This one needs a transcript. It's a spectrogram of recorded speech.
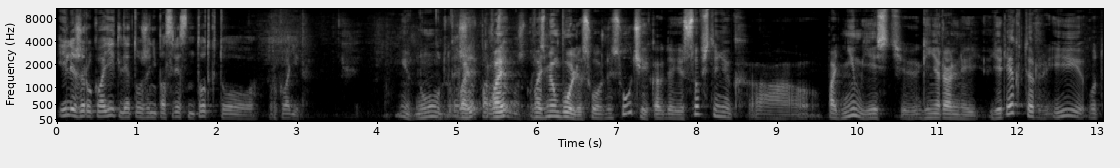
Или же руководитель это уже непосредственно тот, кто руководит. Нет, ну, Ну, конечно, во- во- возьмем более сложный случай, когда есть собственник, а под ним есть генеральный директор. И вот,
